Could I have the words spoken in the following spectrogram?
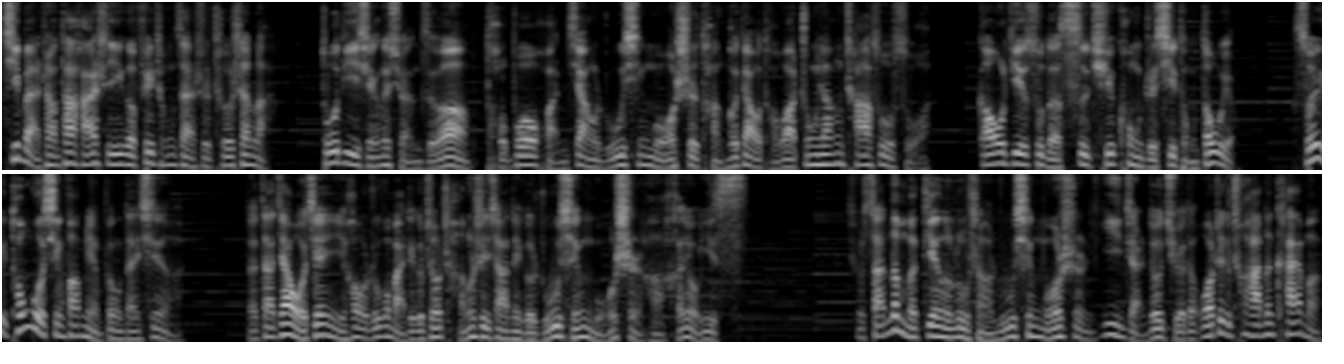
基本上它还是一个非承载式车身了，多地形的选择，头波缓降、蠕行模式、坦克掉头啊、中央差速锁、高低速的四驱控制系统都有，所以通过性方面不用担心啊。那大家我建议以后如果买这个车，尝试一下那个蠕行模式哈，很有意思。就在那么颠的路上，如行模式你一点就觉得哇，这个车还能开吗？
